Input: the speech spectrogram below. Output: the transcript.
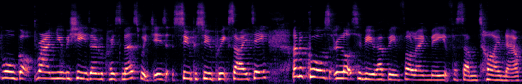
people got brand new machines over Christmas, which is super, super exciting. And of course, lots of you have been following me for some time now.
